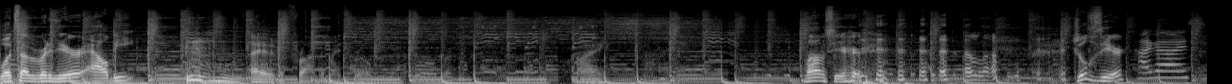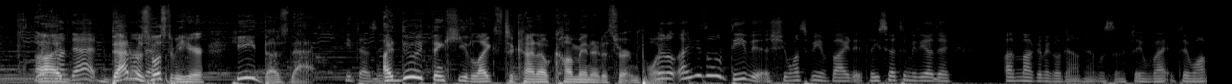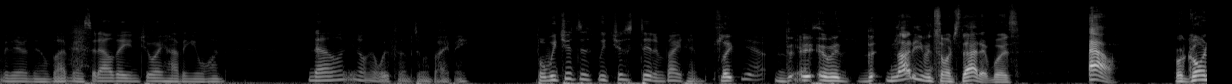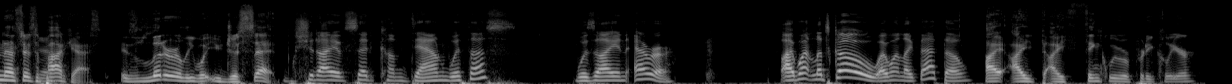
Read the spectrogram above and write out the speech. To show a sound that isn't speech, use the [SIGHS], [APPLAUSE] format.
What's up, everybody? Here, Albie. [CLEARS THROAT] I have a frog in my throat. Hi. Mom's here. [LAUGHS] Hello. Jules is here. Hi guys. Uh, my dad? Dad Where's was my supposed to be here. He does that. He doesn't. I do think he likes to kind of come in at a certain point. little, I think he's a little devious. She wants to be invited. He said to me the other day, "I'm not going to go down there. Listen, if they invite, if they want me there, and they invite me." I said, "Al, they enjoy having you on." Now, you know, I'm gonna wait for them to invite me. But we just we just did invite him. like, Yeah. th- Yes. it, it was th- not even so much that. It was, Al, we're going downstairs to Yeah. podcast. Is literally what you just said. Should I have said, "Come down with us"? Was I in error? I went, "Let's go." I went like that though. I, I, I think we were pretty clear.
